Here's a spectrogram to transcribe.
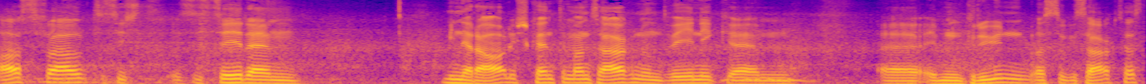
Asphalt, es ist, es ist sehr ähm, mineralisch, könnte man sagen, und wenig ähm, äh, eben grün, was du gesagt hast.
